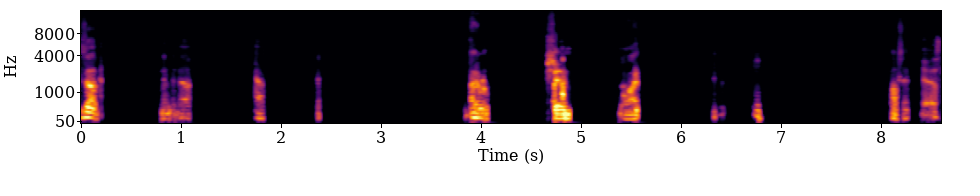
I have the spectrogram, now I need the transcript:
He's up. Yes.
